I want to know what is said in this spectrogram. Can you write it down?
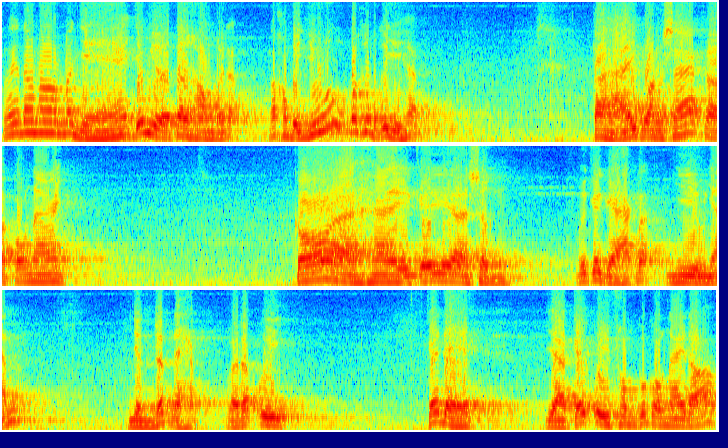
Thấy nó nó nó nhẹ giống như là tơ hồng vậy đó. Nó không bị dướng bất cứ một cái gì hết. Ta hãy quan sát uh, con nai có à, hai cái à, sừng với cái gạt đó, nhiều nhánh, nhìn rất đẹp và rất uy. Cái đẹp và cái uy phong của con nai đó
